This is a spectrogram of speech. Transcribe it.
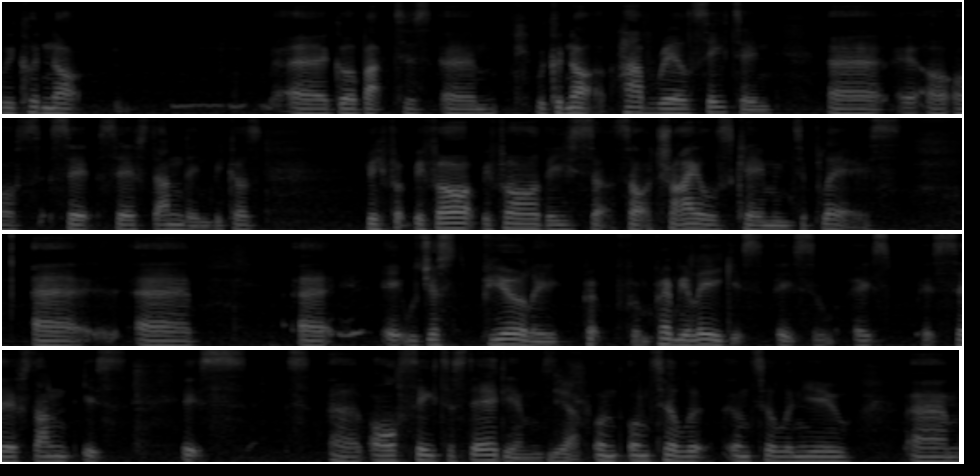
we could not uh, go back to. Um, we could not have rail seating uh, or, or safe, safe standing because before before before these sort of trials came into place, uh, uh, uh, it was just purely pre- from Premier League. It's it's it's it's safe stand. It's it's uh, all seater stadiums yeah, un- until the until the new um,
